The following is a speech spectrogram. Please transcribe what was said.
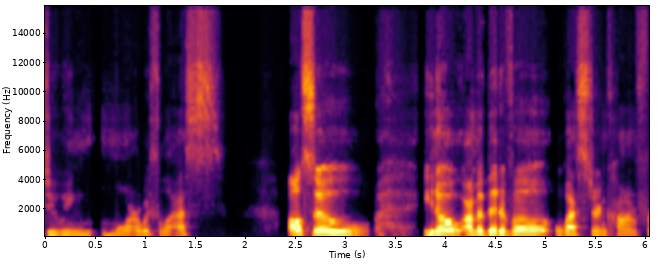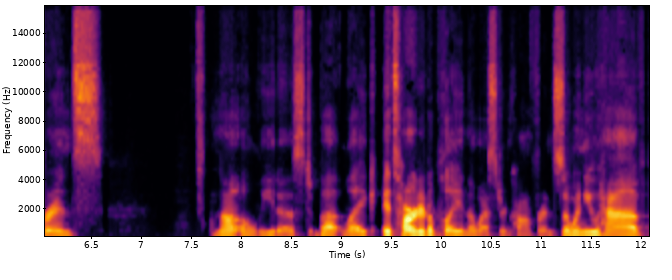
doing more with less. Also, you know, I'm a bit of a Western Conference, not elitist, but like it's harder to play in the Western Conference. So when you have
